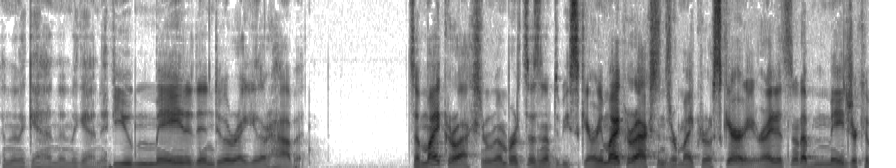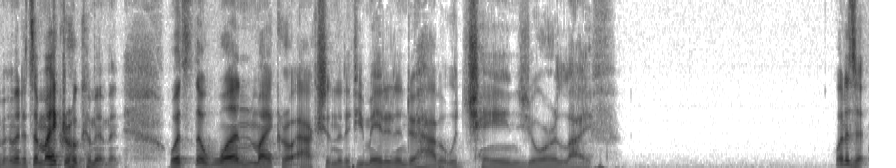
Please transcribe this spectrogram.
and then again and again, if you made it into a regular habit, it's a micro action. Remember, it doesn't have to be scary. Micro actions are micro scary, right? It's not a major commitment, it's a micro commitment. What's the one micro action that if you made it into a habit would change your life? What is it?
